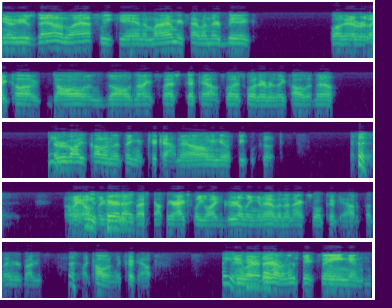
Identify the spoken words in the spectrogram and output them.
you know, he was down last weekend, and Miami's having their big, whatever they call it, doll doll night slash cookout slash whatever they call it now. Hmm. Everybody's calling the thing a cookout now. I don't even know if people cook. I mean, I, think don't think paradise. out there actually like grilling and having an actual cookout, but everybody's like calling it a cookout. I think it's Anyway, they're having their big thing, and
